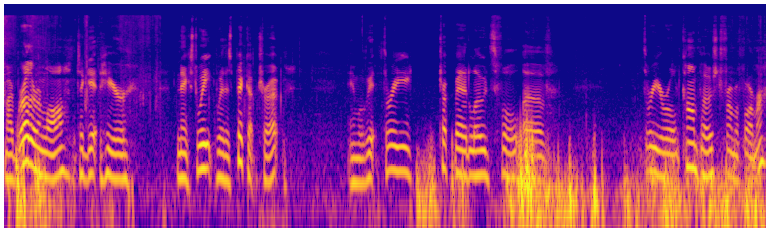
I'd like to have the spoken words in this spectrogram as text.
my brother-in-law to get here next week with his pickup truck. And we'll get three truck bed loads full of three-year-old compost from a farmer.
